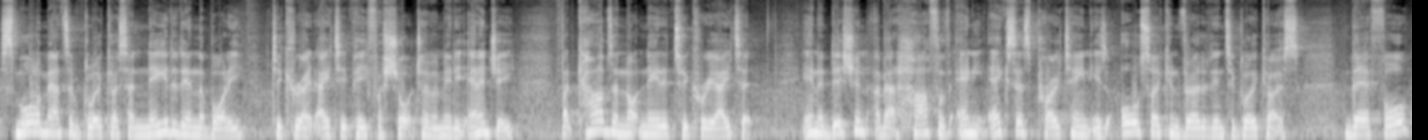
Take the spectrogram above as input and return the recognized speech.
Small amounts of glucose are needed in the body to create ATP for short term immediate energy, but carbs are not needed to create it. In addition, about half of any excess protein is also converted into glucose. Therefore,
